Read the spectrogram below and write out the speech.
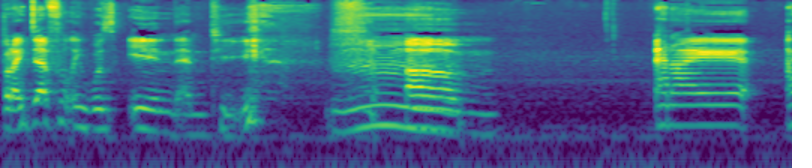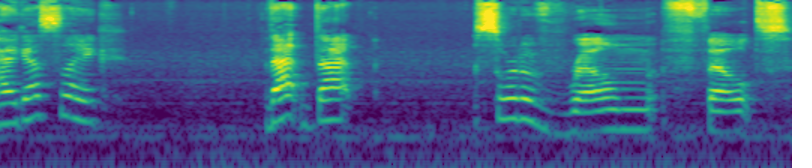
but i definitely was in mt Mm. um and i i guess like that that sort of realm felt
